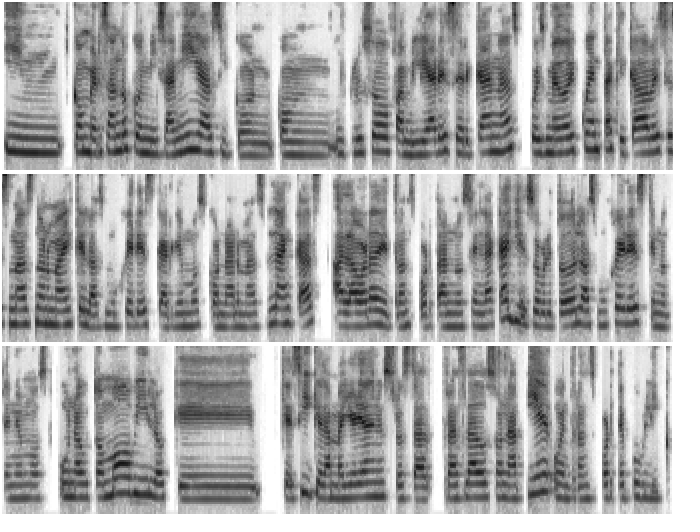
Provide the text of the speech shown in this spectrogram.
Y mm, conversando con mis amigas y con, con, incluso familiares cercanas, pues me doy cuenta que cada vez es más normal que las mujeres carguemos con armas blancas a la hora de transportarnos en la calle, sobre todo las mujeres que no tenemos un automóvil o que que sí, que la mayoría de nuestros traslados son a pie o en transporte público.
